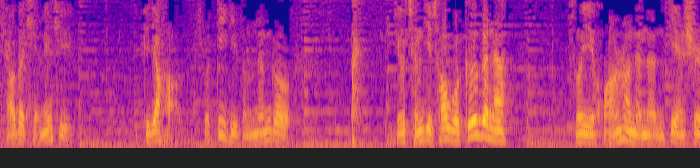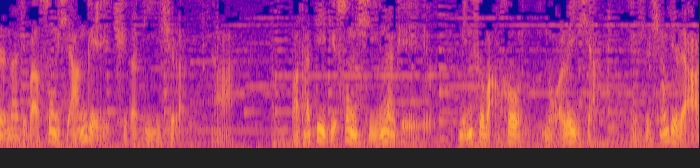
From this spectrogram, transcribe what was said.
调到前面去比较好。说弟弟怎么能够 这个成绩超过哥哥呢？所以皇上的那殿试呢，就把宋祥给取到第一去了啊，把他弟弟宋祁呢给名次往后挪了一下，就是兄弟俩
